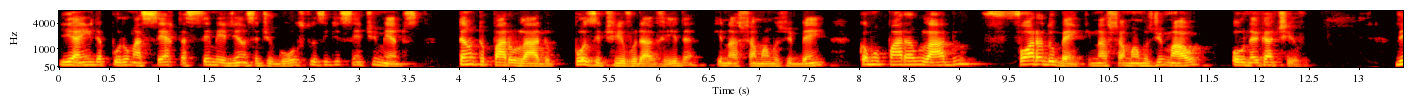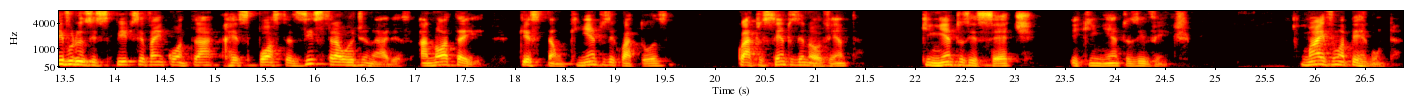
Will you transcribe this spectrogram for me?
e ainda por uma certa semelhança de gostos e de sentimentos tanto para o lado positivo da vida, que nós chamamos de bem, como para o lado fora do bem, que nós chamamos de mal ou negativo. Livro dos Espíritos, você vai encontrar respostas extraordinárias. Anota aí, questão 514, 490, 507 e 520. Mais uma pergunta.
